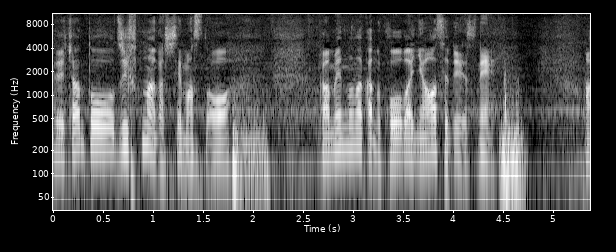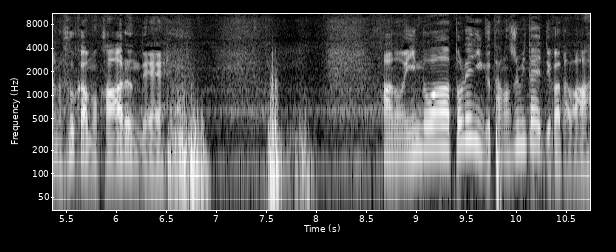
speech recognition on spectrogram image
で、ちゃんとジフトなんかしてますと、画面の中の勾配に合わせてですね、あの負荷も変わるんで、あのインドアトレーニング楽しみたいという方は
